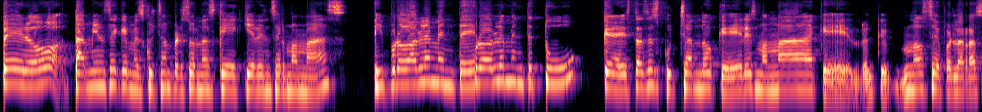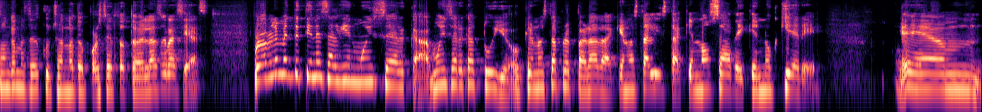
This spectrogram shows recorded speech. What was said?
pero también sé que me escuchan personas que quieren ser mamás. Y probablemente, probablemente tú que estás escuchando que eres mamá, que, no sé, por la razón que me estás escuchando, que por cierto te doy las gracias, probablemente tienes a alguien muy cerca, muy cerca tuyo, que no está preparada, que no está lista, que no sabe, que no quiere. Eh,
